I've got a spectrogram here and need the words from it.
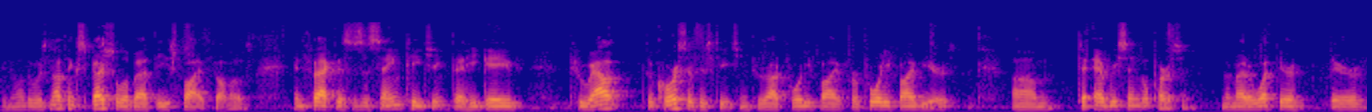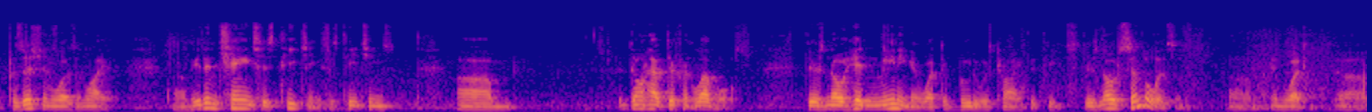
You know, there was nothing special about these five fellows. In fact, this is the same teaching that he gave throughout the course of his teaching, throughout 45 for 45 years, um, to every single person, no matter what their their position was in life. Um, he didn't change his teachings. His teachings um, don't have different levels. There's no hidden meaning in what the Buddha was trying to teach. There's no symbolism um, in what um,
